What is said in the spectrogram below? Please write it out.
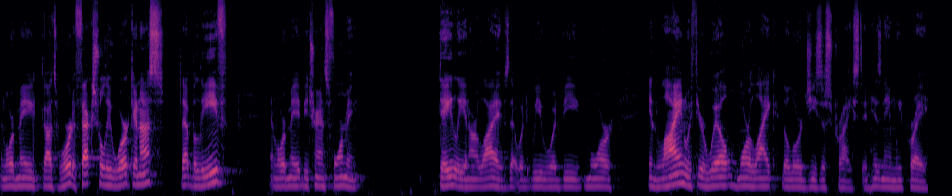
And Lord, may God's word effectually work in us that believe. And Lord, may it be transforming daily in our lives that would, we would be more in line with your will, more like the Lord Jesus Christ. In his name we pray.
